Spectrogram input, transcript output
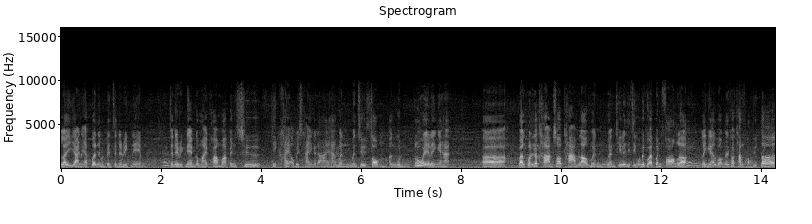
แล้วอีกอย่างหนึง Apple เนี่ยมันเป็น generic name อืม generic name ก็หมายความว่าเป็นชื่อที่ใครเอาไปใช้ก็ได้ฮะเหมือนเหมือนชื่อส้มองุ่นกล้วยอะไรอย่างเงี้ยฮะเอ่อบางคนก็ถามชอบถามเราเหมือนเหมือนทีเล่นที่จริงว่าไม่กลัว Apple ฟ้องเหรออืมอะไรเงี้ยเราบอกนั่นเขาทำคอมพิวเตอร์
